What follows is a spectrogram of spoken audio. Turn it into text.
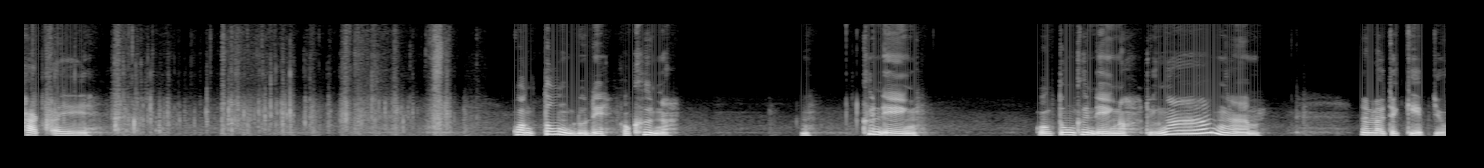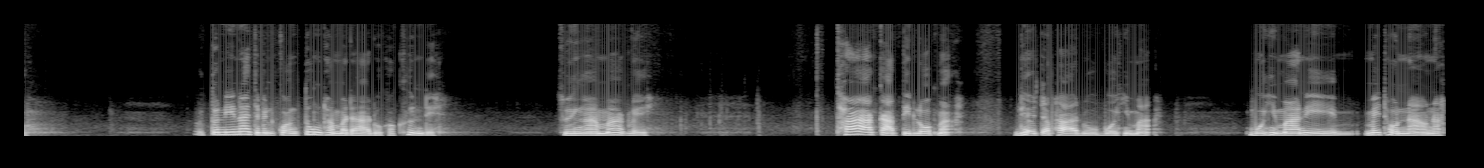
ผักไอ้กวางตุ้งดูดิเขาขึ้นอะ ขึ้นเอง กวางตุ้งขึ้นเองเนาะถืองามงามนั่นเราจะเก็บอยู่ ตัวนี้น่าจะเป็นกวางตุ้งธรรมดาดูเขาขึ้นดิสวยงามมากเลย ถ้าอากาศติดลบอะ เดี๋ยวจะพาดูบัวหิมะ บัวหิมะนี่ไม่ทนหนาวนะ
